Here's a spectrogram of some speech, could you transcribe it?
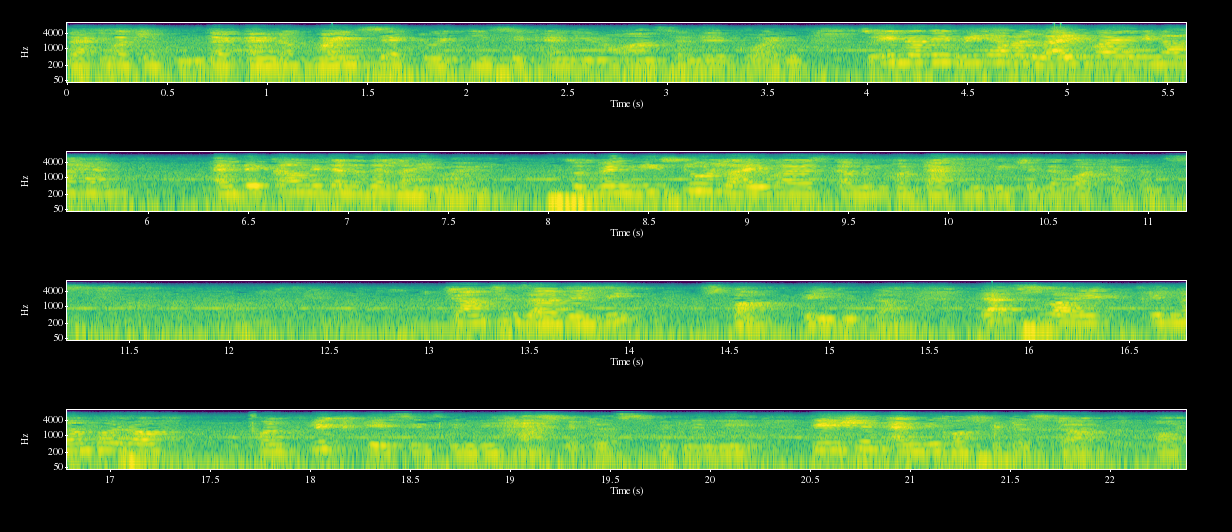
that much of that kind of mindset to actually sit and you know answer their queries. So in a way, we have a live wire in our hand, and they come with another live wire. So when these two live wires come in contact with each other, what happens? Chances are there will be spark, will blast. That's why the number of conflict cases in the hospitals between the patient and the hospital staff are.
